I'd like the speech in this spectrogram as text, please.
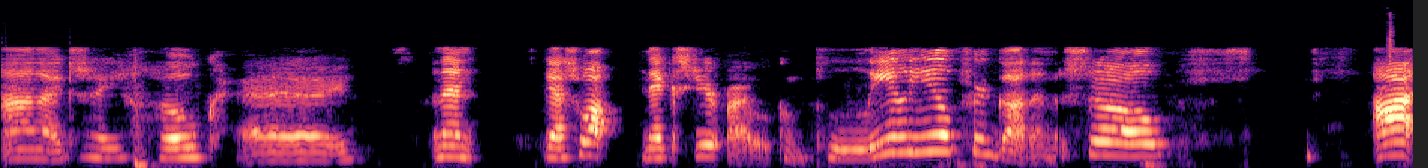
and I'd say, okay. And then, guess what? Next year I will completely have forgotten. So, I,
